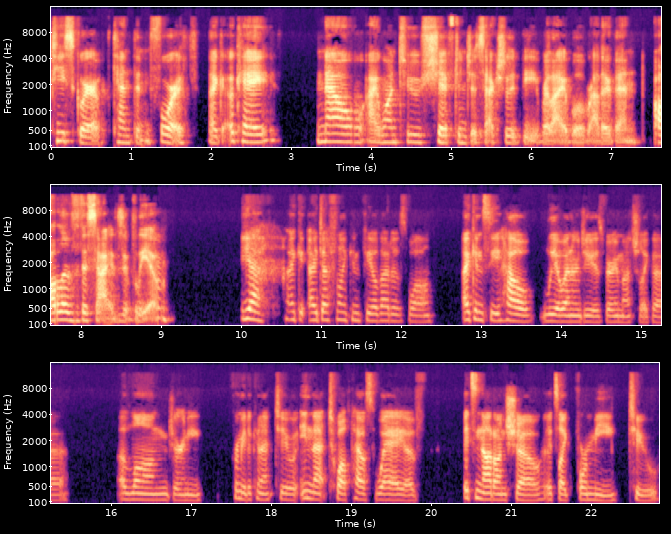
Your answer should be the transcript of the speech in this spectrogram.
T square of 10th and 4th. Like, okay, now I want to shift and just actually be reliable rather than all of the sides of Leo. yeah I, I definitely can feel that as well i can see how leo energy is very much like a a long journey for me to connect to in that 12th house way of it's not on show it's like for me to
